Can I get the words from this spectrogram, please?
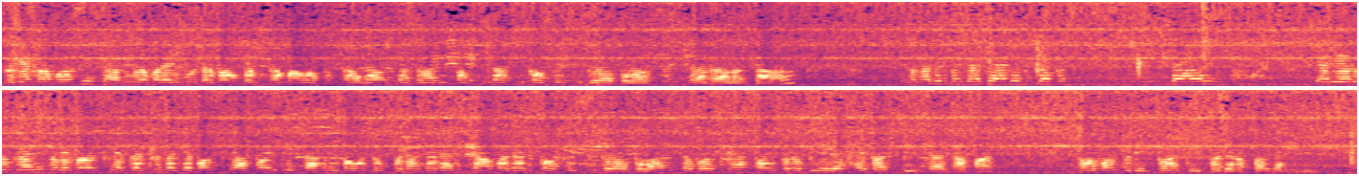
Sebagai informasi saat ini pada ibu terbang bersama awak pesawat yang telah divaksinasi COVID-19 secara lengkap. Terima kasih dari pada dan sebagai 5 untuk penanganan keamanan COVID-19 ke maskapai berbiaya hebat bintang amat. Selamat pada ini.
